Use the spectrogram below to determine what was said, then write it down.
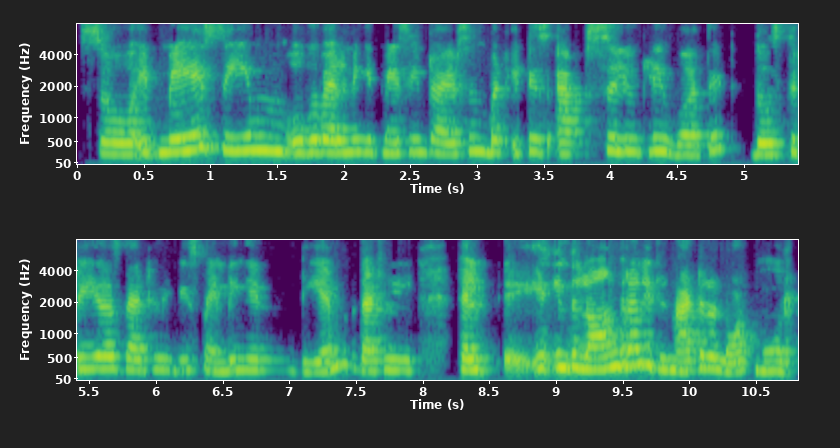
So it may seem overwhelming it may seem tiresome but it is absolutely worth it. Those 3 years that you will be spending in dm that will help in, in the long run it will matter a lot more.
